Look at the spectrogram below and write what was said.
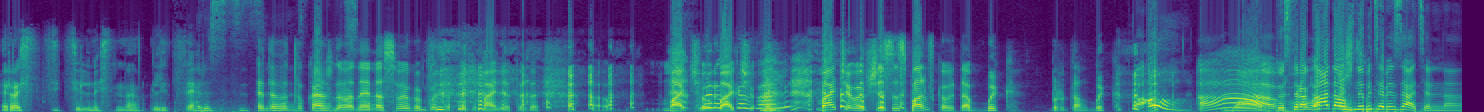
Растительность на лице. Растительность это вот у каждого, лица. наверное, свое какое-то понимание. Это э, мачо, мачо. Мачо вообще с испанского это бык. Брутал, бык. А, то есть рога должны быть обязательно.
